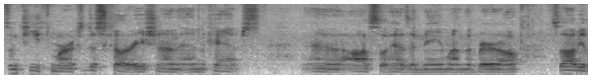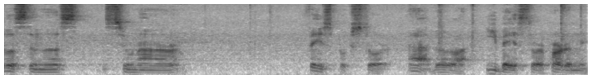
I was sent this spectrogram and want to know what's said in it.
some teeth marks, discoloration on the end caps, and it also has a name on the barrel. So I'll be listing this soon on our Facebook store, ah, blah, blah, eBay store, pardon me.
